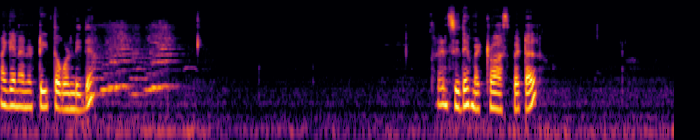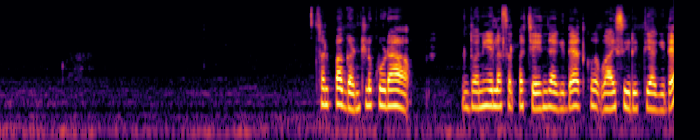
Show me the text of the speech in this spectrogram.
ಹಾಗೆ ನಾನು ಟೀ ತೊಗೊಂಡಿದ್ದೆ. ಫ್ರೆಂಡ್ಸ್ ಇದೆ ಮೆಟ್ರೋ ಹಾಸ್ಪಿಟಲ್ ಸ್ವಲ್ಪ ಗಂಟ್ಲು ಕೂಡ ಧ್ವನಿ ಎಲ್ಲ ಸ್ವಲ್ಪ ಚೇಂಜ್ ಆಗಿದೆ, ಅದಕ್ಕೂ ವಾಯ್ಸ್ ಈ ರೀತಿಯಾಗಿದೆ.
